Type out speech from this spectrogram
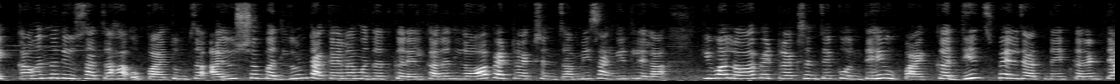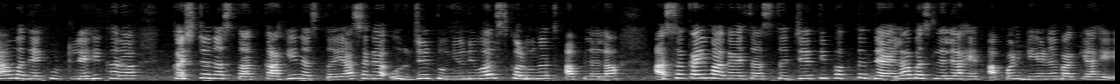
एक्कावन्न दिवसाचा हा उपाय तुमचं आयुष्य बदलून टाकायला मदत करेल. कारण लॉ ऑफ अट्रॅक्शनचा मी सांगितलेला किंवा लॉ ऑफ अट्रॅक्शनचे कोणतेही उपाय कधीच फेल जात नाहीत. कारण त्यामध्ये कुठलेही खरं कष्ट नसतात काही नसतं. या सगळ्या ऊर्जेतून युनिवर्सकडूनच आपल्याला असं काही मागायचं असतं जे ती फक्त द्यायला बसलेले आहेत. आपण घेणं बाकी आहे.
